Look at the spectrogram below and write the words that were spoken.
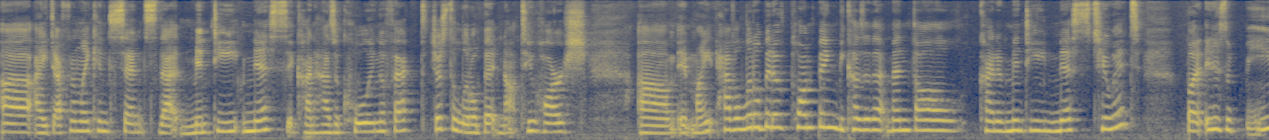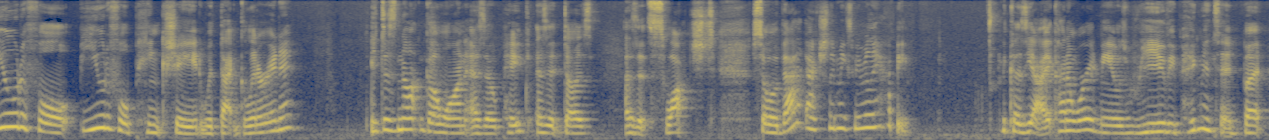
Uh, I definitely can sense that mintiness. It kind of has a cooling effect, just a little bit, not too harsh. Um, it might have a little bit of plumping because of that menthol kind of mintiness to it, but it is a beautiful, beautiful pink shade with that glitter in it. It does not go on as opaque as it does as it's swatched, so that actually makes me really happy. Because yeah, it kind of worried me. It was really pigmented, but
